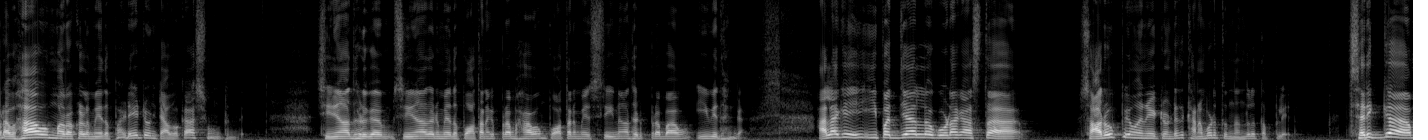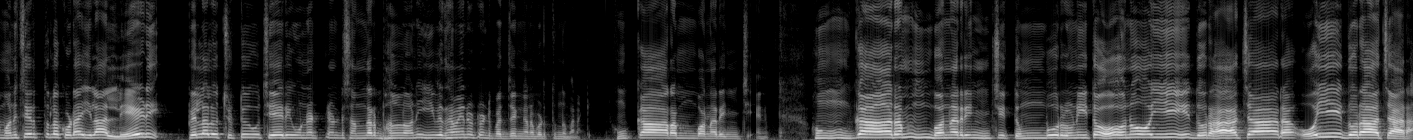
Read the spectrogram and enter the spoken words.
ప్రభావం మరొకళ్ళ మీద పడేటువంటి అవకాశం ఉంటుంది. శ్రీనాథుడిగా శ్రీనాథుడి మీద పోతనకి ప్రభావం పోతన మీద శ్రీనాథుడి ప్రభావం ఈ విధంగా. అలాగే ఈ పద్యాల్లో కూడా కాస్త సారూప్యం అనేటువంటిది కనబడుతుంది అందులో తప్పులేదు. సరిగ్గా మనుచరిత్రలో కూడా ఇలా లేడి పిల్లలు చుట్టూ చేరి ఉన్నటువంటి సందర్భంలోని ఈ విధమైనటువంటి పద్యం కనబడుతుంది మనకి. హుంకారం వనరించి అని. హుంకారం బొనరించి తుంబురునితో నోయీ దురాచార ఓయీ దురాచార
